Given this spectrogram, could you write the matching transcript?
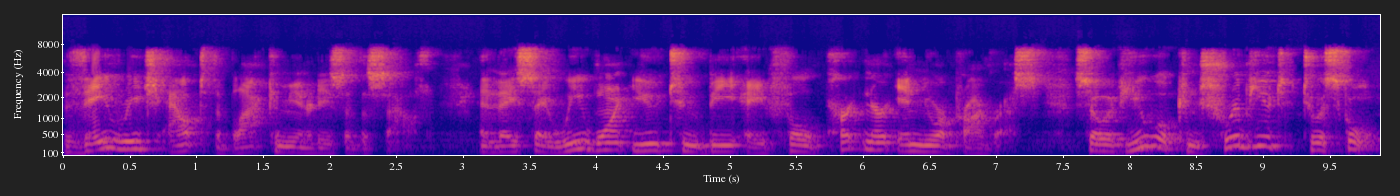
They reach out to the black communities of the South and they say, We want you to be a full partner in your progress. So if you will contribute to a school,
